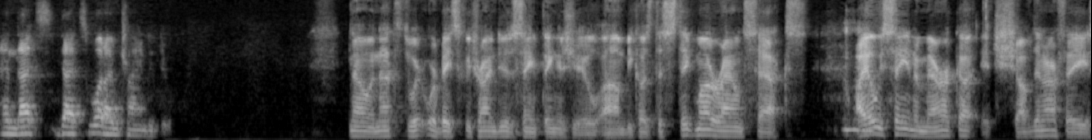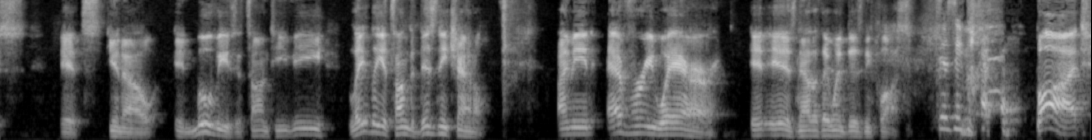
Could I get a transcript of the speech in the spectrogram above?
and that's that's what I'm trying to do. No, and that's we're, we're basically trying to do the same thing as you um, because the stigma around sex. Mhm. I always say in America, it's shoved in our face. It's you know in movies, it's on TV. Lately, it's on the Disney Channel. I mean, everywhere it is now that they went Disney Plus. Disney. Plus. But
